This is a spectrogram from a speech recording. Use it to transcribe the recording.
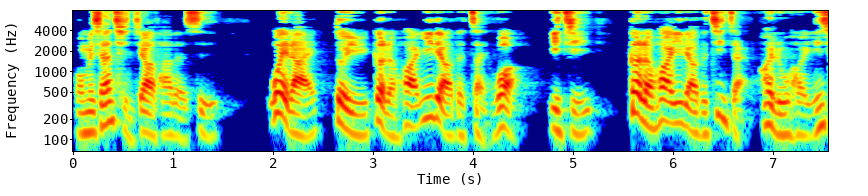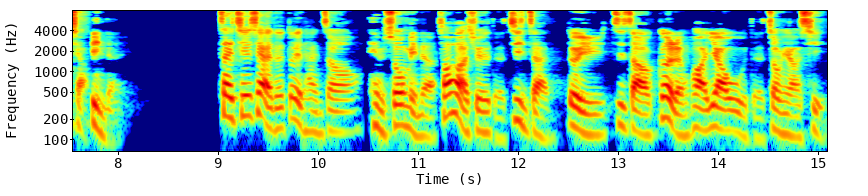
我们想请教他的是未来对于个人化医疗的展望，以及 个人化医疗的进展会如何影响病人。在接下来的对谈中，Tim 说明了方法学的进展对于制造个人化药物的重要性，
